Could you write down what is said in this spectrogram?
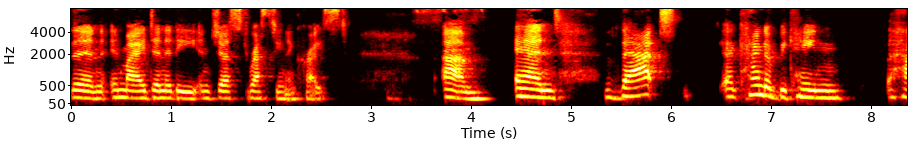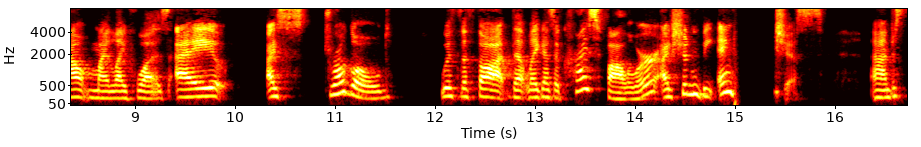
than in my identity and just resting in Christ. Um, and that uh, kind of became how my life was. I I struggled with the thought that like as a Christ follower, I shouldn't be anxious. Um, just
